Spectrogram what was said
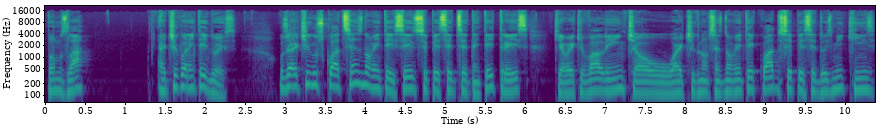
Vamos lá? Artigo 42. Os artigos 496 do CPC de 73 que é o equivalente ao artigo 994 do CPC 2015,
